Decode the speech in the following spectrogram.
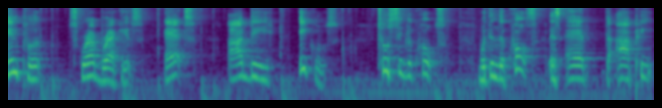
input, square brackets, at ID equals, two single quotes. Within the quotes, let's add the IP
